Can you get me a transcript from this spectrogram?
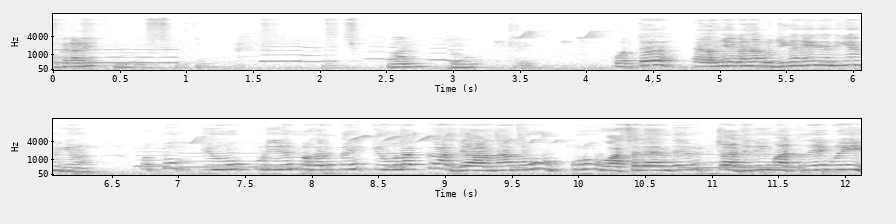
ਉਹ ਕਰਾਲੀ 1 2 3 ਪੁੱਤ ਇਹੋ ਜਿਹੀਆਂ ਗੱਲਾਂ ਗੁੱਜੀਆਂ ਨਹੀਂ ਰਹਿੰਦੀਆਂ ਹੁੰਦੀਆਂ। ਉਹ ਤੂੰ ਕਿਉਂ ਕੁੜੀ ਦੇ ਮਗਰ ਪਈ? ਕਿਉਂ ਦਾ ਘਰ ਜਾੜਨਾ ਤੂੰ? ਉਹਨੂੰ ਵਸ ਲੈਣ ਦੇ ਉਹਨੂੰ ਚੱਜ ਦੀ ਮੱਤ ਦੇ ਕੋਈ।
